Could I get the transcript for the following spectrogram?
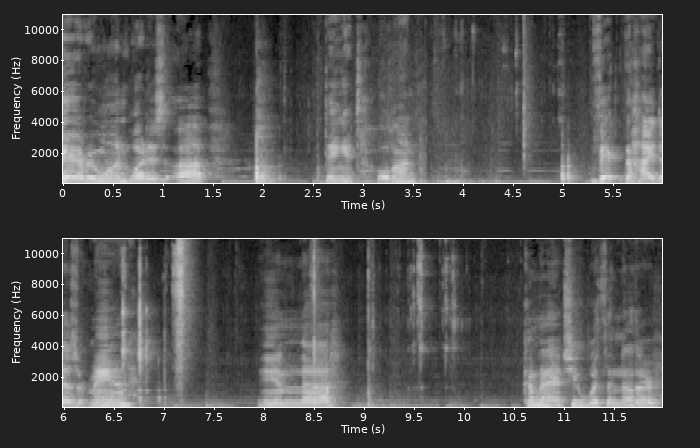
Hey everyone, what is up? Dang it, hold on. Vic, the High Desert Man, and uh, coming at you with another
